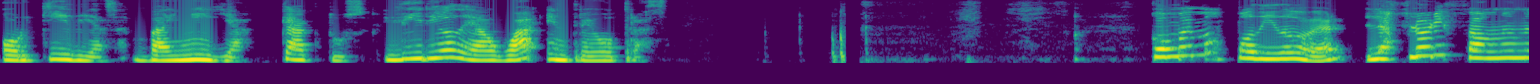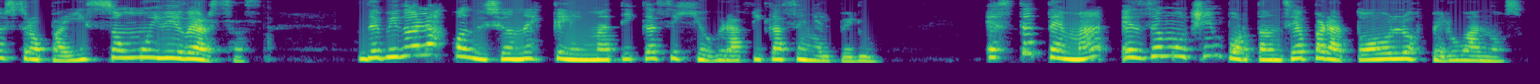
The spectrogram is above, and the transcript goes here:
orquídeas, vainilla, cactus, lirio de agua, entre otras. Como hemos podido ver, la flora y fauna en nuestro país son muy diversas, debido a las condiciones climáticas y geográficas en el Perú. Este tema es de mucha importancia para todos los peruanos,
